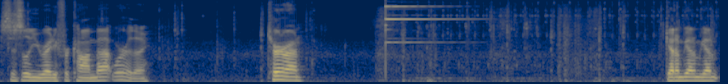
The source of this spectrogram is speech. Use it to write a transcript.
Sizzle, you ready for combat? Where are they? Turn around. Get him, get him, get him.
